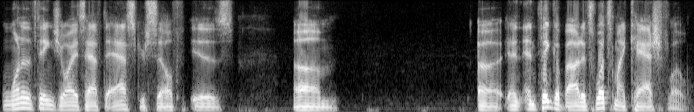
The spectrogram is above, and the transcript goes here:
one of the things you always have to ask yourself is, um, uh, and, and think about it's what's my cash flow?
